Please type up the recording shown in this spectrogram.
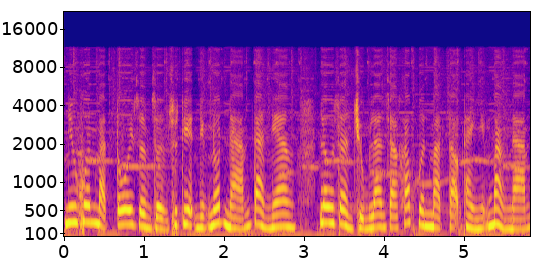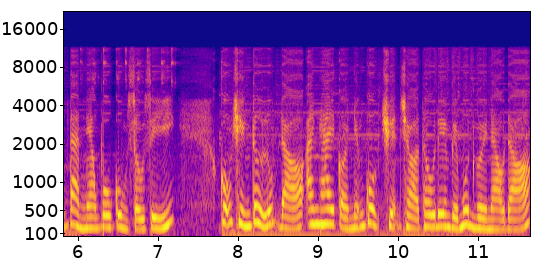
Nhưng khuôn mặt tôi dần dần xuất hiện những nốt nám tàn nhang, lâu dần chúng lan ra khắp khuôn mặt tạo thành những mảng nám tàn nhang vô cùng xấu xí. Cũng chính từ lúc đó anh hay có những cuộc chuyện trò thâu đêm với một người nào đó.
